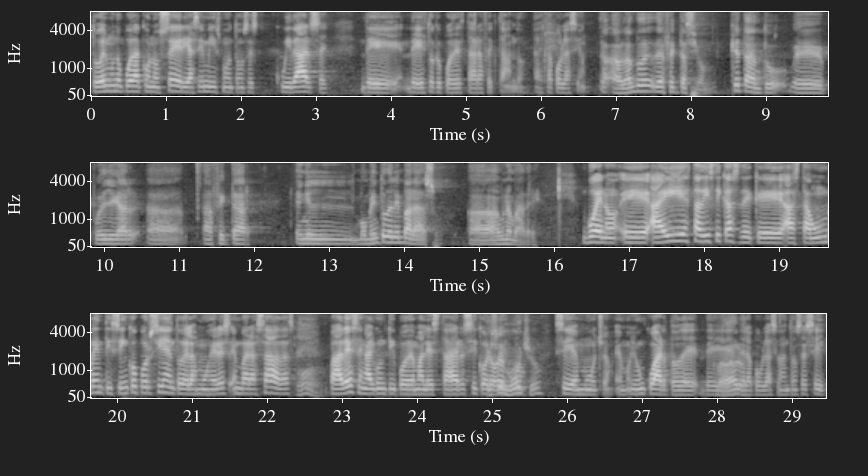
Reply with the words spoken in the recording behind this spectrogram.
todo el mundo pueda conocer y asimismo entonces cuidarse de, esto que puede estar afectando a esta población. Hablando de, afectación, ¿qué tanto eh, puede llegar a, afectar en el momento del embarazo a, una madre? Bueno, eh, hay estadísticas de que hasta un 25% de las mujeres embarazadas oh. padecen algún tipo de malestar psicológico. Eso es mucho. Sí, es mucho, es un cuarto de, de la población. Entonces, sí,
